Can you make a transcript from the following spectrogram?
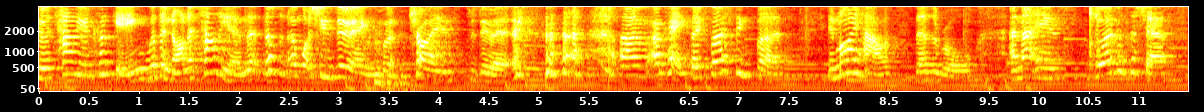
To Italian cooking with a non-Italian that doesn't know what she's doing but tries to do it. um, okay, so first things first. In my house, there's a rule, and that is whoever's the chef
